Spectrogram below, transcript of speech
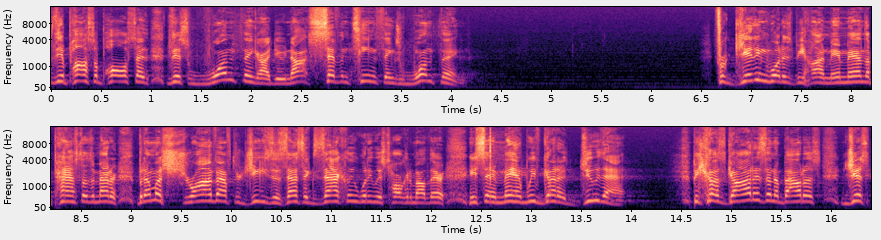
the apostle Paul said, this one thing I do, not 17 things, one thing forgetting what is behind me. Man, the past doesn't matter, but I'm going to strive after Jesus. That's exactly what he was talking about there. He's saying, man, we've got to do that. Because God isn't about us just,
